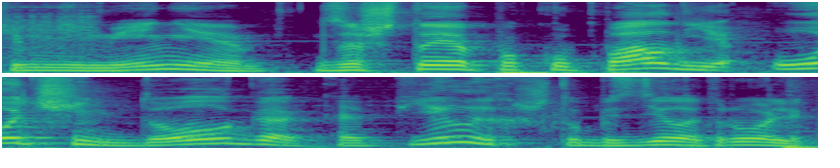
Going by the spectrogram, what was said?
тем не менее, за что я покупал, я очень долго копил их, чтобы сделать ролик.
